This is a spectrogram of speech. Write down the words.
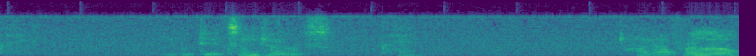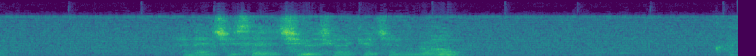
Okay, We did some drugs. okay. Hung out for a little. And then she said she was going to catch an Uber home. Okay.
